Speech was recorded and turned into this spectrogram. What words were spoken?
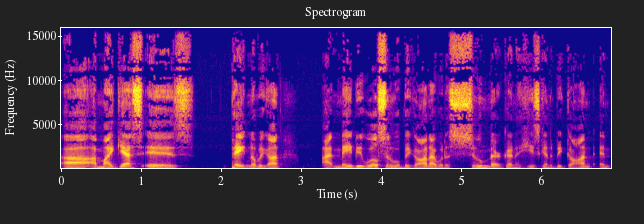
uh, my guess is Paton will be gone. I, maybe Wilson will be gone. I would assume they're gonna he's gonna be gone, and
